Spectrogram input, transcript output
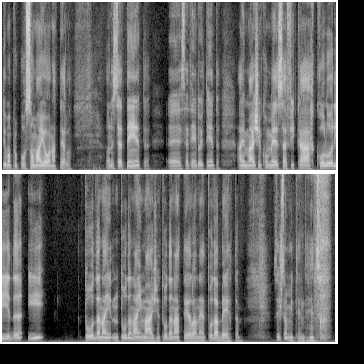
Tem uma proporção maior na tela. Anos 70, é, 70, 80, a imagem começa a ficar colorida e toda na, toda na imagem, toda na tela, né? Toda aberta. Vocês estão me entendendo?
